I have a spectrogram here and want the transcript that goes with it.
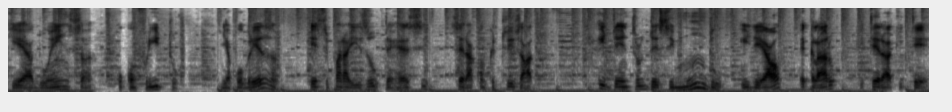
que é a doença, o conflito e a pobreza, esse paraíso terrestre será concretizado. E dentro desse mundo ideal, é claro que terá que ter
